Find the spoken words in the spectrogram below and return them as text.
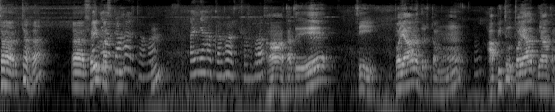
सः अर्थः स्वयम् अन्यः अस्ति। कः अर्थः? हम्म? हा तत् सि त्वया न दृष्टम् अपि तु त्वया ज्ञातं।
